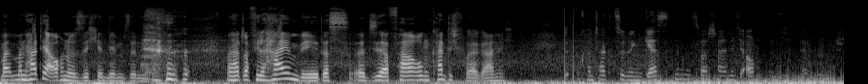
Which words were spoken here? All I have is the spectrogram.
man, man hat ja auch nur sich in dem Sinne. man hat auch viel Heimweh. Das, äh, diese Erfahrung kannte ich vorher gar nicht. Kontakt zu den Gästen ist wahrscheinlich auch nicht erwünscht.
